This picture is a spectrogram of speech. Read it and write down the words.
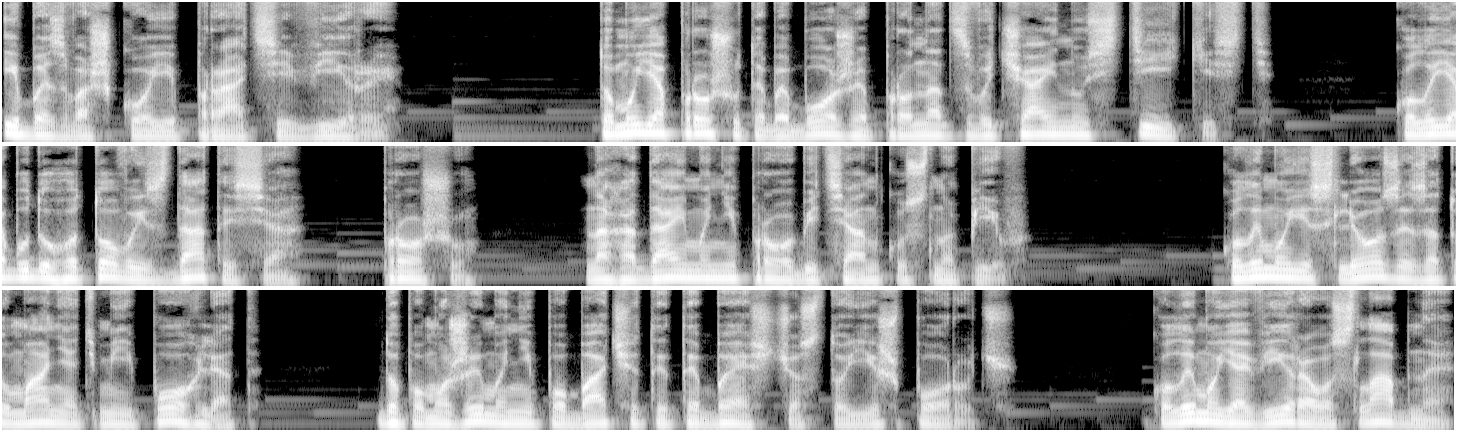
і без важкої праці віри. Тому я прошу тебе, Боже, про надзвичайну стійкість. Коли я буду готовий здатися, прошу, нагадай мені про обіцянку снопів. Коли мої сльози затуманять мій погляд, допоможи мені побачити тебе, що стоїш поруч. Коли моя віра ослабне,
